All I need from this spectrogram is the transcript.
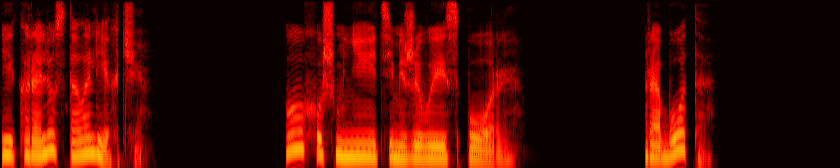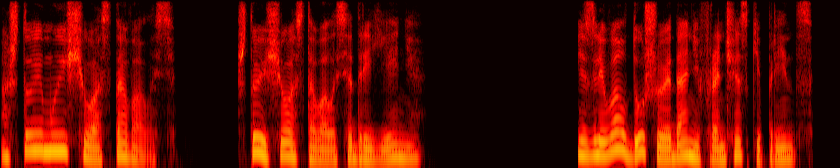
и королю стало легче. Ох уж мне эти межевые споры. Работа. А что ему еще оставалось? Что еще оставалось Адриене? Изливал душу Эдани Франчески принц.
